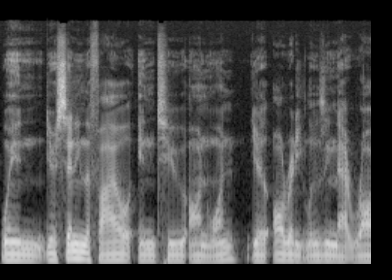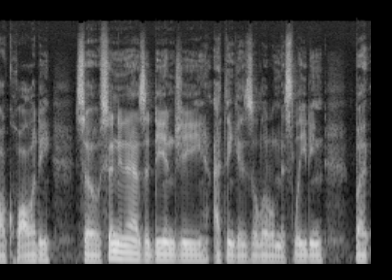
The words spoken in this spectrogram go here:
when you're sending the file into ON1 you're already losing that raw quality so sending it as a dng i think is a little misleading but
